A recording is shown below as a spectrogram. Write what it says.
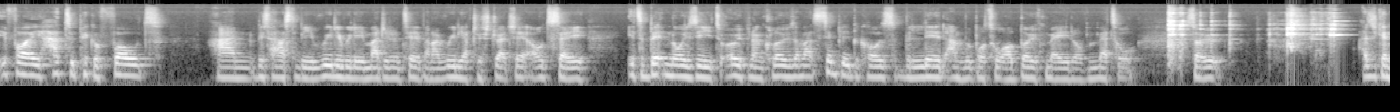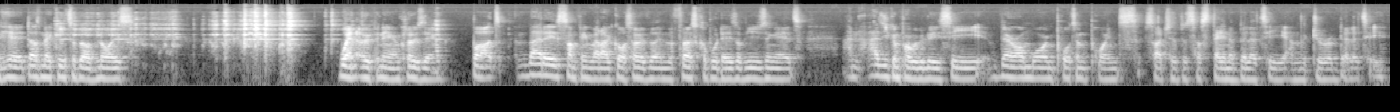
if I had to pick a fault, and this has to be really, really imaginative and I really have to stretch it, I would say it's a bit noisy to open and close, and that's simply because the lid and the bottle are both made of metal. So, as you can hear, it does make a little bit of noise when opening and closing. But that is something that I got over in the first couple of days of using it. And as you can probably see, there are more important points such as the sustainability and the durability.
